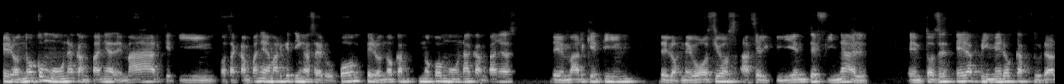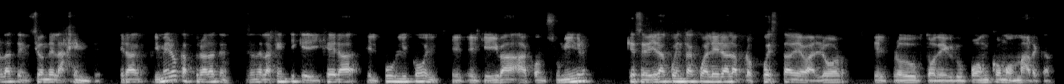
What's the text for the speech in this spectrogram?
pero no como una campaña de marketing, o sea, campaña de marketing hacia Groupon, pero no, no como una campaña de marketing de los negocios hacia el cliente final. Entonces era primero capturar la atención de la gente, era primero capturar la atención de la gente y que dijera el público, el, el que iba a consumir, que se diera cuenta cuál era la propuesta de valor del producto de Groupon como marca.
